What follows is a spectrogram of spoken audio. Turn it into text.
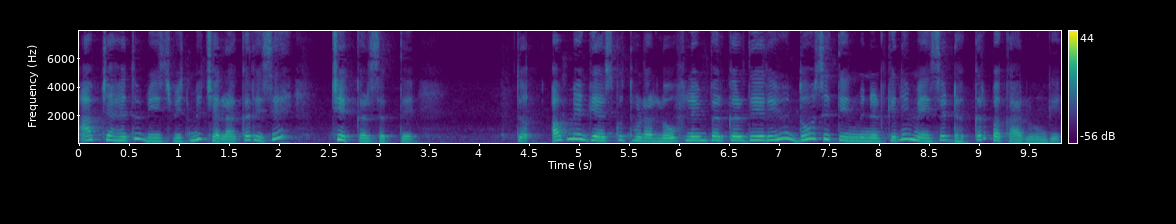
आप चाहे तो बीच बीच में चलाकर इसे चेक कर सकते तो अब मैं गैस को थोड़ा लो फ्लेम पर कर दे रही हूँ। दो से तीन मिनट के लिए मैं इसे ढककर पका लूँगी।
